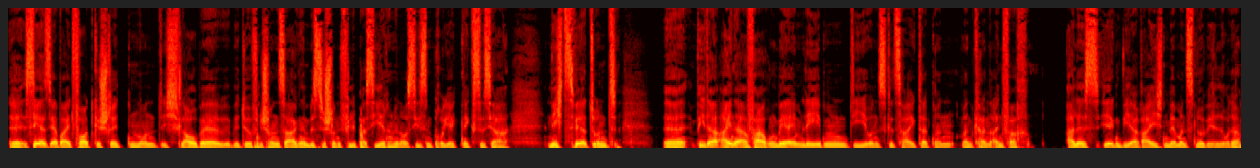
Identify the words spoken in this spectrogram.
äh, sehr, sehr weit fortgeschritten und ich glaube, wir dürfen schon sagen, es müsste schon viel passieren, wenn aus diesem Projekt nächstes Jahr nichts wird. Und äh, wieder eine Erfahrung mehr im Leben, die uns gezeigt hat, man, man kann einfach alles irgendwie erreichen, wenn man es nur will, oder?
